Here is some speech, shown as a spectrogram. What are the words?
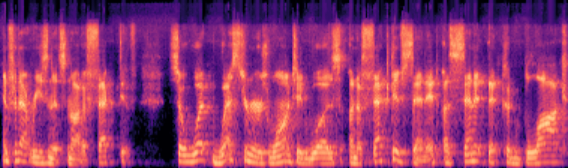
And for that reason, it's not effective. So, what Westerners wanted was an effective Senate, a Senate that could block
